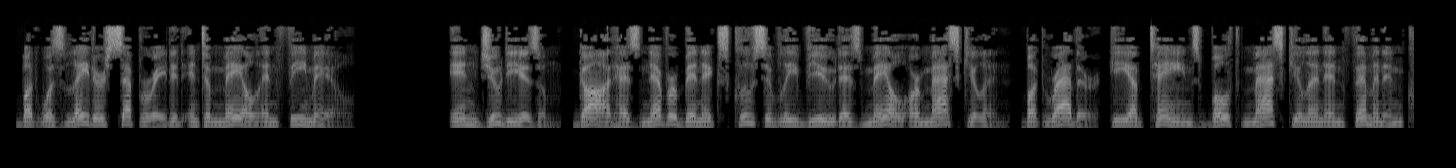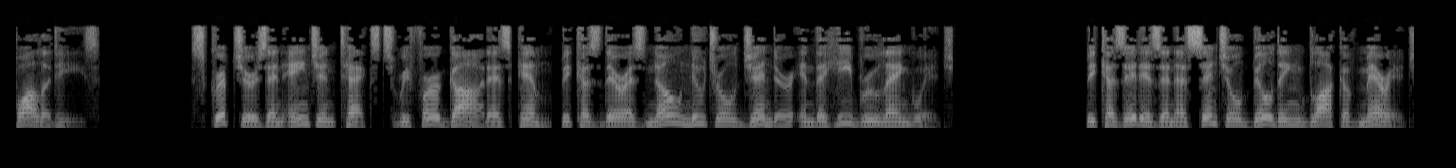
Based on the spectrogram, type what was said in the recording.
but was later separated into male and female. In Judaism, God has never been exclusively viewed as male or masculine, but rather, he obtains both masculine and feminine qualities. Scriptures and ancient texts refer God as him because there is no neutral gender in the Hebrew language. Because it is an essential building block of marriage,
